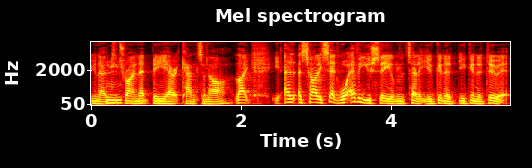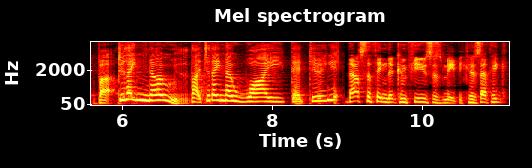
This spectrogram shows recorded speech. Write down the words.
You know, to Mm. try and be Eric Cantona. Like as as Charlie said, whatever you see on the telly, you're gonna you're gonna do it. But do they know? Like, do they know why they're doing it? That's the thing that confuses me because I think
